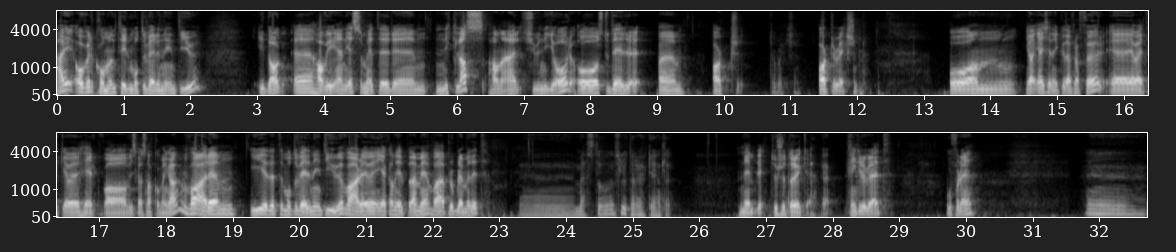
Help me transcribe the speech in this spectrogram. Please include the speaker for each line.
Speaker 1: Hei og velkommen til Motiverende intervju. I dag eh, har vi en gjest som heter eh, Niklas. Han er 29 år og studerer eh, art,
Speaker 2: Direction.
Speaker 1: art direction. Og mm, ja, jeg kjenner ikke deg fra før. Eh, Jeg veit ikke helt hva vi skal snakke om engang. Hva er det mm, i dette motiverende intervjuet? Hva er det jeg kan hjelpe deg med? Hva er problemet ditt?
Speaker 2: Eh, mest å slutte å røyke, egentlig.
Speaker 1: Nemlig. Du slutter å røyke.
Speaker 2: Ja.
Speaker 1: Enkelt og greit. Hvorfor det?
Speaker 2: Eh,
